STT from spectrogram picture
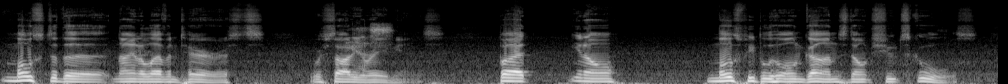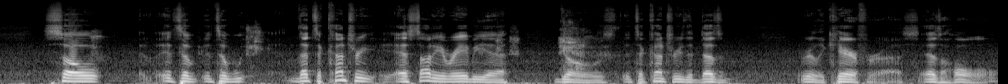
most of the 9/11 terrorists were Saudi Yes. Arabians, but you know, most people who own guns don't shoot schools. So it's a it's a that's a country as Saudi Arabia goes. It's a country that doesn't really care for us as a whole.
